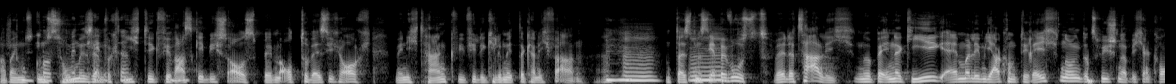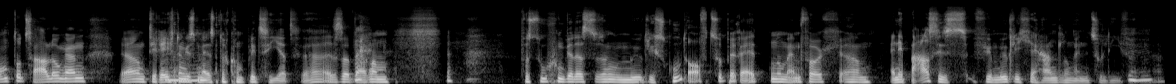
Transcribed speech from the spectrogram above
Aber in, in Summe ist einfach wichtig, für mhm. was gebe ich es aus? Beim Auto weiß ich auch, wenn ich tank, wie viele Kilometer kann ich fahren? Ja? Mhm. Und da ist mir mhm. sehr bewusst, weil da zahle ich. Nur bei Energie, einmal im Jahr kommt die Rechnung, dazwischen habe ich ein Kontozahlungen ja, und die Rechnung ist mhm. meist noch kompliziert. Ja? Also darum versuchen wir das sozusagen möglichst gut aufzubereiten, um einfach ähm, eine Basis für mögliche Handlungen zu liefern. Mhm.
